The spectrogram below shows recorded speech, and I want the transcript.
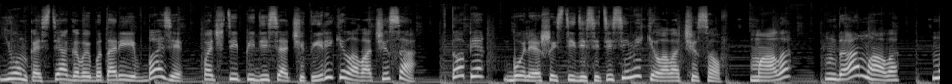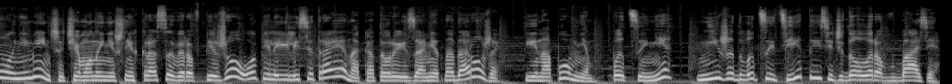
Емкость тяговой батареи в базе почти 54 киловатт-часа. В топе более 67 киловатт-часов. Мало? Да, мало но не меньше, чем у нынешних кроссоверов Peugeot, Opel или Citroёn, которые заметно дороже. И напомним, по цене ниже 20 тысяч долларов в базе.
